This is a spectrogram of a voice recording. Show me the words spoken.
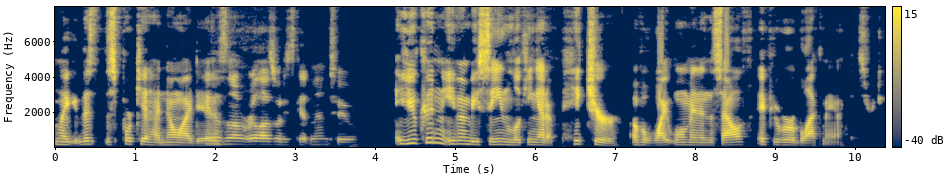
Like this this poor kid had no idea. He doesn't realize what he's getting into. You couldn't even be seen looking at a picture of a white woman in the South if you were a black man. That's ridiculous.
